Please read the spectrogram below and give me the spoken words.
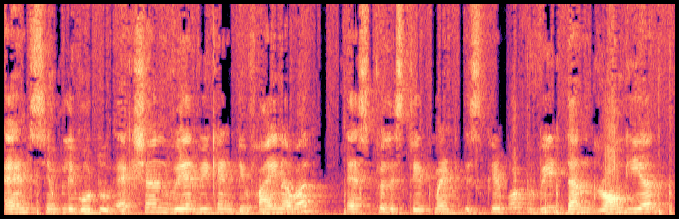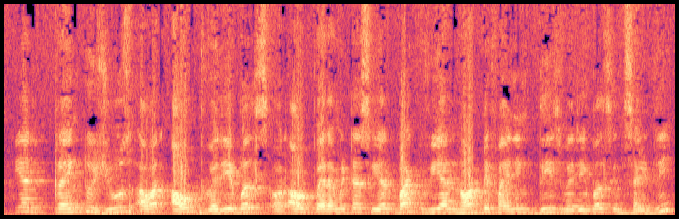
and simply go to action where we can define our SQL statement script. What we done wrong here? We are trying to use our out variables or out parameters here but we are not defining these variables inside the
